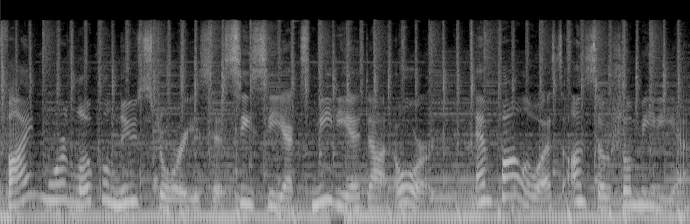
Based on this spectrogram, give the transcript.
Find more local news stories at ccxmedia.org and follow us on social media.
